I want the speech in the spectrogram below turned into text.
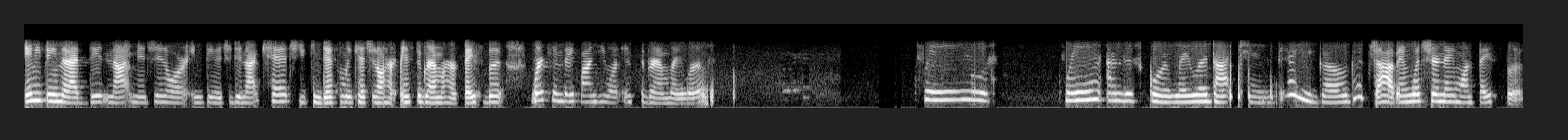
anything that I did not mention or anything that you did not catch, you can definitely catch it on her Instagram or her Facebook. Where can they find you on Instagram, Layla? Queen Queen underscore Layla dot King. There you go. Good job. And what's your name on Facebook?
